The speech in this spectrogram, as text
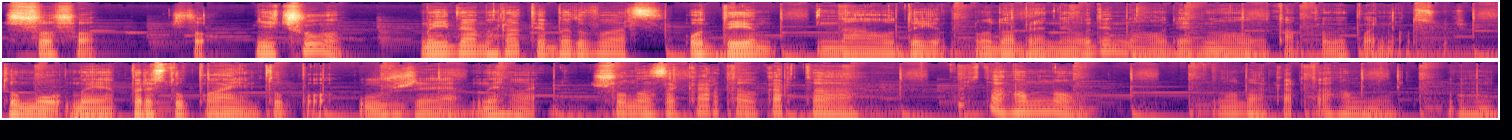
що, що? Що? Нічого. Ми йдемо грати Bedwars один на один. Ну добре, не один на один, ну але там ви поняли суть. Тому ми приступаємо тупо уже негайно. Що у нас за карта? Карта. Карта гамно. Ну да, карта гамно. Угу.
